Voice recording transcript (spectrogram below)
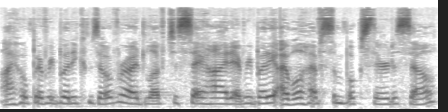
I hope everybody comes over. I'd love to say hi to everybody. I will have some books there to sell.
